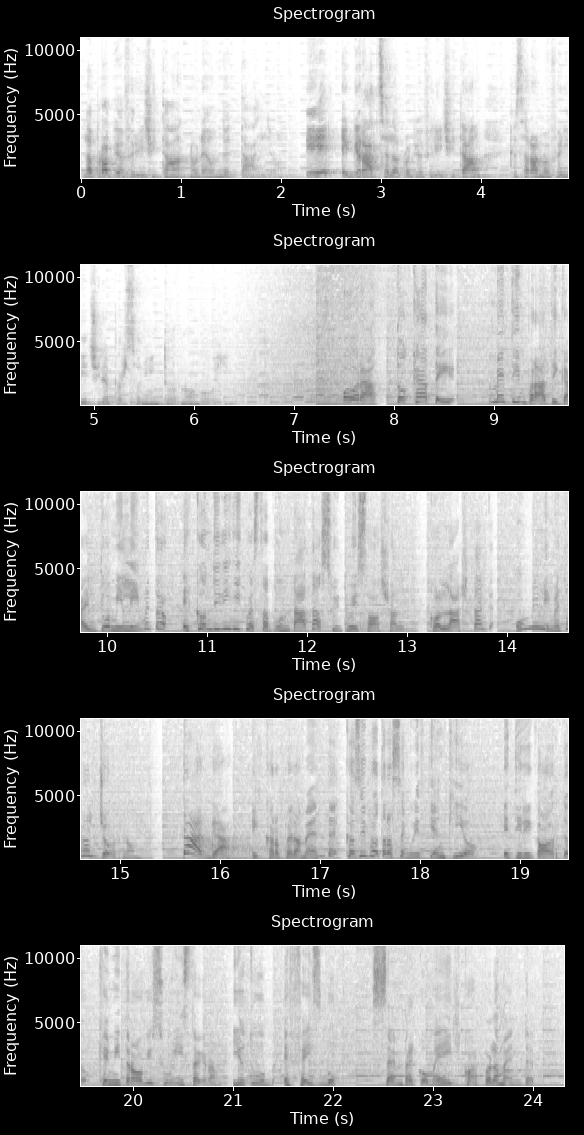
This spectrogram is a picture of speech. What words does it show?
La propria felicità non è un dettaglio, e è grazie alla propria felicità che saranno felici le persone intorno a voi. Ora tocca a te. Metti in pratica il tuo millimetro e condividi questa puntata sui tuoi social con l'hashtag un millimetro al giorno. Tagga il corpo e la mente così potrò seguirti anch'io. E ti ricordo che mi trovi su Instagram, YouTube e Facebook sempre come il corpo e la mente.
